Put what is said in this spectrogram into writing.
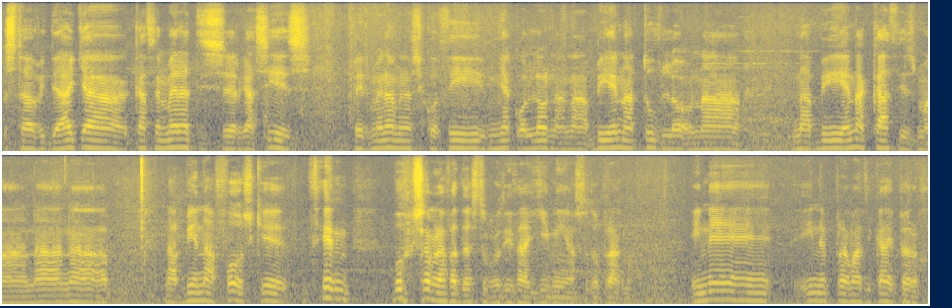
στα βιντεάκια κάθε μέρα τις εργασίες περιμέναμε να σηκωθεί μια κολόνα, να μπει ένα τούβλο, να, να μπει ένα κάθισμα, να, να, να μπει ένα φως και δεν μπορούσαμε να φανταστούμε ότι θα γίνει αυτό το πράγμα. Είναι, είναι πραγματικά υπέροχο.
